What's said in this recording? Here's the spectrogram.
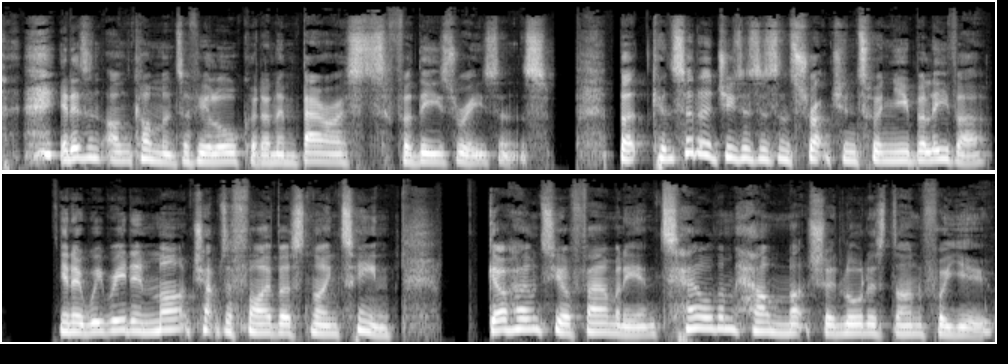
It isn't uncommon to feel awkward and embarrassed for these reasons. But consider Jesus' instruction to a new believer you know, we read in Mark chapter 5, verse 19 Go home to your family and tell them how much the Lord has done for you.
